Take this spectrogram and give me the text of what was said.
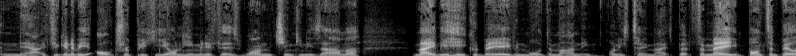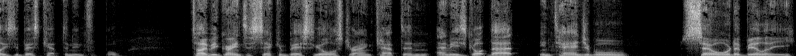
now, if you're going to be ultra picky on him, and if there's one chink in his armour, maybe he could be even more demanding on his teammates. But for me, Bontempelli's the best captain in football. Toby Greene's the second best, the All Australian captain, and he's got that intangible Selwood ability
